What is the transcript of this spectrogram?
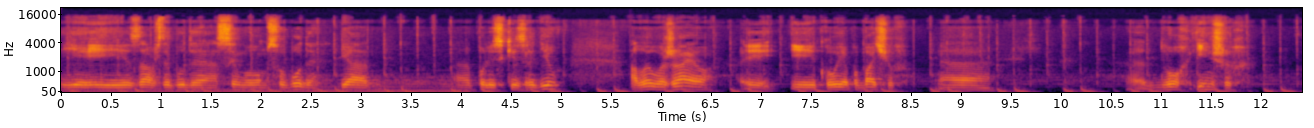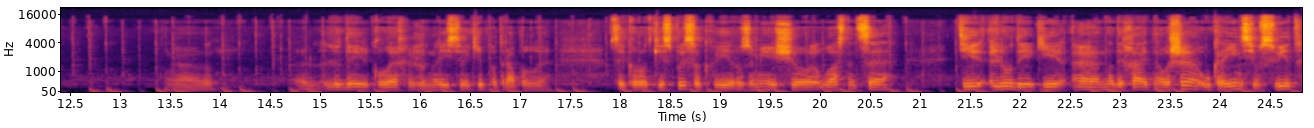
є і завжди буде символом свободи. Я е, по-людськи зрадів, але вважаю, і, і коли я побачив е, е, двох інших е, людей, колег, журналістів, які потрапили в цей короткий список, і розумію, що власне це ті люди, які е, надихають не лише українців, світ,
